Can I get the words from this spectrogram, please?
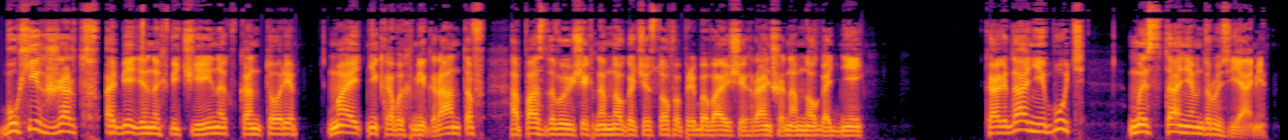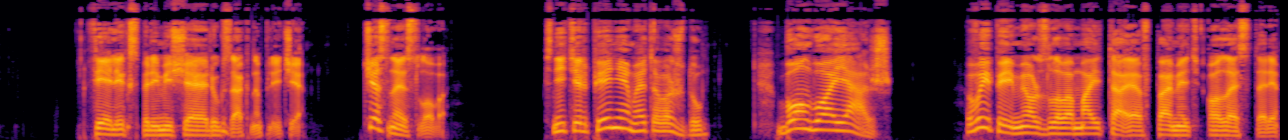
бухих жертв обеденных вечеринок в конторе, маятниковых мигрантов, опаздывающих на много часов и пребывающих раньше на много дней. Когда-нибудь мы станем друзьями. Феликс, перемещая рюкзак на плече. Честное слово. С нетерпением этого жду. Бон bon voyage. Выпей мерзлого майтая в память о Лестере.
